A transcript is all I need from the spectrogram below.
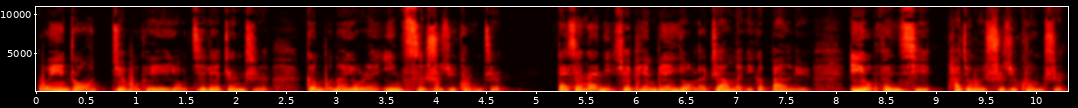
婚姻中绝不可以有激烈争执，更不能有人因此失去控制。但现在你却偏偏有了这样的一个伴侣，一有分歧，他就会失去控制。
